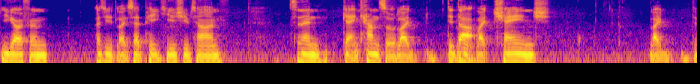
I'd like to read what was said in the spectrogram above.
you go from, as you like said, peak YouTube time to then getting cancelled. Like, did that Mm. like change, like the,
